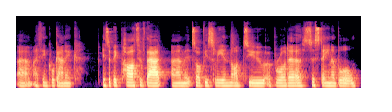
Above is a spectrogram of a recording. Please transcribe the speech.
I think organic is a big part of that. Um, it's obviously a nod to a broader, sustainable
